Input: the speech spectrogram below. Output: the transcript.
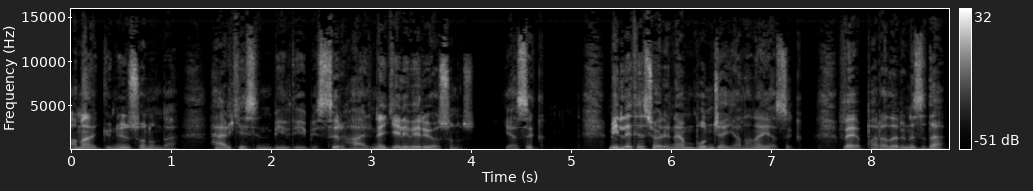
Ama günün sonunda herkesin bildiği bir sır haline geliveriyorsunuz. Yazık. Millete söylenen bunca yalana yazık ve paralarınızı da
